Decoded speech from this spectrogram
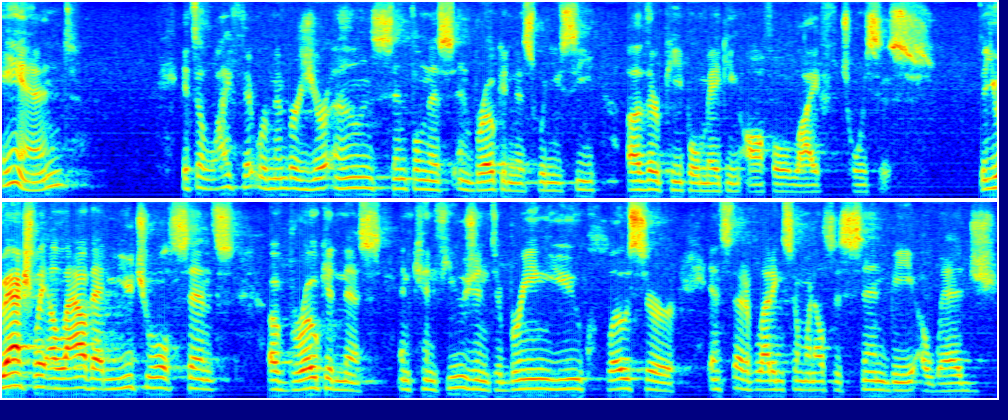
And it's a life that remembers your own sinfulness and brokenness when you see other people making awful life choices. That you actually allow that mutual sense of brokenness and confusion to bring you closer instead of letting someone else's sin be a wedge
